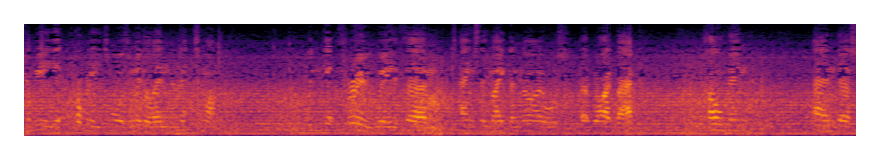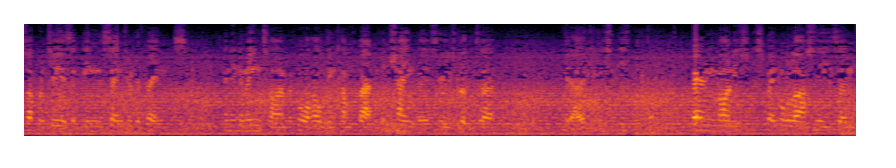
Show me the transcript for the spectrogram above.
will be probably towards the middle end of next month, we can get through with um, Ainsley Maitland-Niles at right back, Holding and uh, Sokratis in the centre of defence. And in the meantime, before Holding comes back, we've Chambers, who's looked, uh, you know, he's, he's, bearing in mind he's spent all last season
